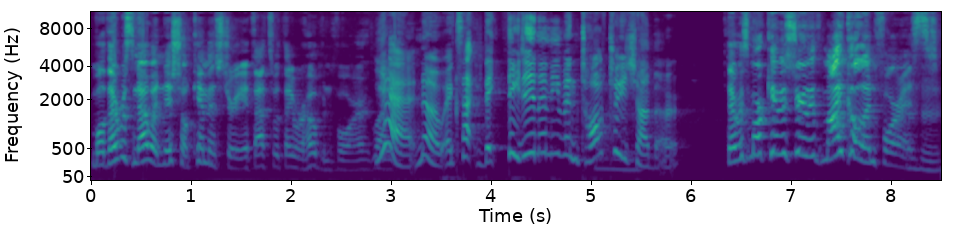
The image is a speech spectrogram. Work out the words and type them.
Well, there was no initial chemistry if that's what they were hoping for. Like, yeah, no, exactly. They, they didn't even talk to each other. There was more chemistry with Michael and Forrest.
